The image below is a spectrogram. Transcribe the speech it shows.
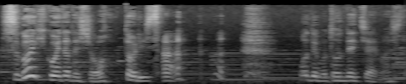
すごい聞こえたでしょ？鳥さん。もうでも飛んでっちゃいました。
